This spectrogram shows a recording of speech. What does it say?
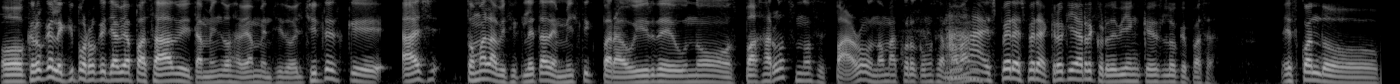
o creo que el equipo Rocket ya había pasado y también los habían vencido. El chiste es que Ash toma la bicicleta de Mystic para huir de unos pájaros, unos Sparrow, no me acuerdo cómo se llamaban. Ah, espera, espera, creo que ya recordé bien qué es lo que pasa. Es cuando,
